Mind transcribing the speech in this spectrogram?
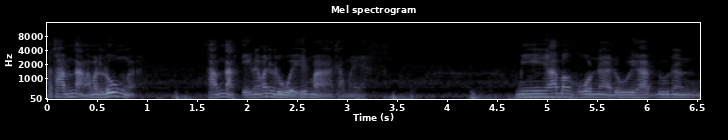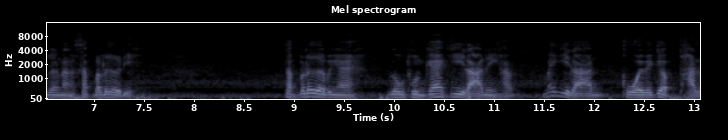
ถ้าทำหนังแล้วมันรุ่งอะทำหนังเองแล้วมันรวยขึ้นมาทำไงอะมีนะครับบางคนนะดูครับ ดูอย่างหนังสับเปลือดิสับเปลือเป็นไง ลงทุนแก้กี่ล้านเองครับ ไม่กี่ล้านโกยไปเกือบพัน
